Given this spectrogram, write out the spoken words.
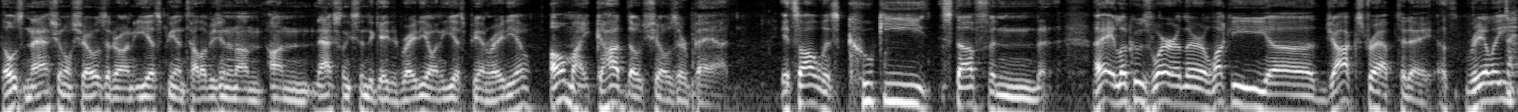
Those national shows that are on ESPN television and on on nationally syndicated radio and ESPN Radio. Oh my God! Those shows are bad. It's all this kooky stuff, and hey, look who's wearing their lucky uh, jock strap today. Uh, Really?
